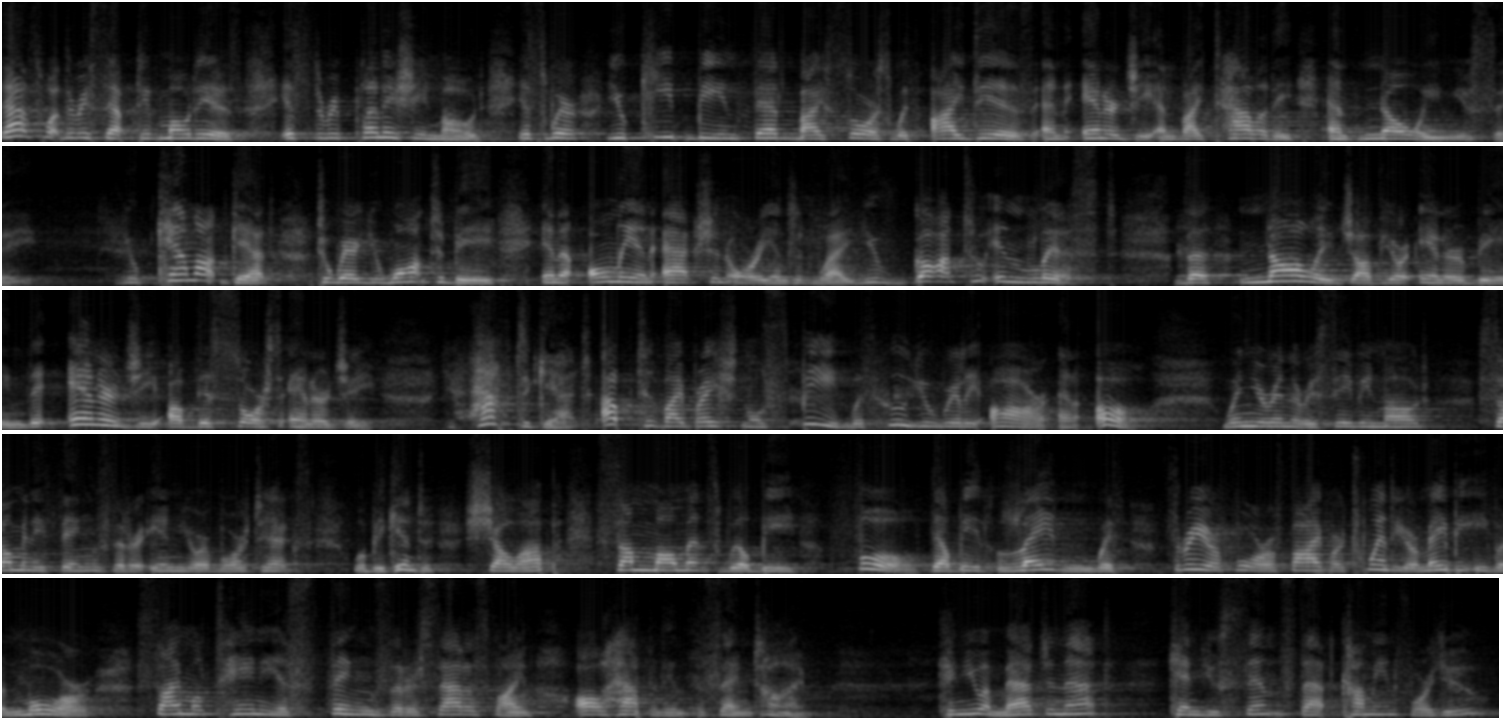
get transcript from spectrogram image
that's what the receptive mode is. It's the replenishing mode. It's where you keep being fed by source with ideas and energy and vitality and knowing you see. You cannot get to where you want to be in a, only an action oriented way. You've got to enlist the knowledge of your inner being the energy of this source energy. You have to get up to vibrational speed with who you really are. And oh when you're in the receiving mode so many things that are in your vortex will begin to show up. Some moments will be full. They'll be laden with three or four or five or 20 or maybe even more simultaneous things that are satisfying all happening at the same time. Can you imagine that? Can you sense that coming for you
